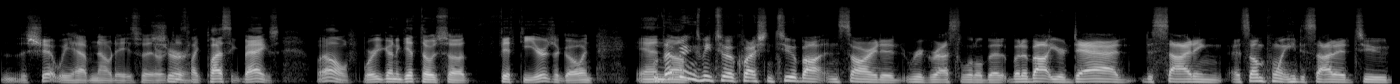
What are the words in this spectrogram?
the shit we have nowadays. They're Sure. just like plastic bags. Well, where are you going to get those uh, fifty years ago? And Well, and that um, brings me to a question too about, and sorry to regress a little bit, but about your dad deciding at some point he decided to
